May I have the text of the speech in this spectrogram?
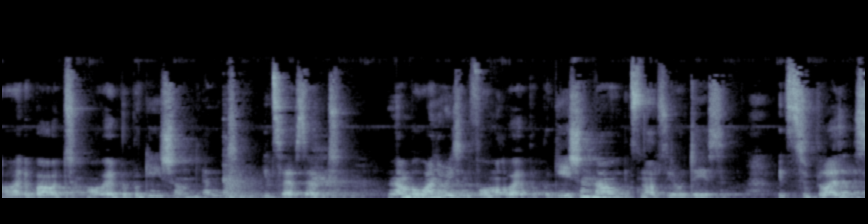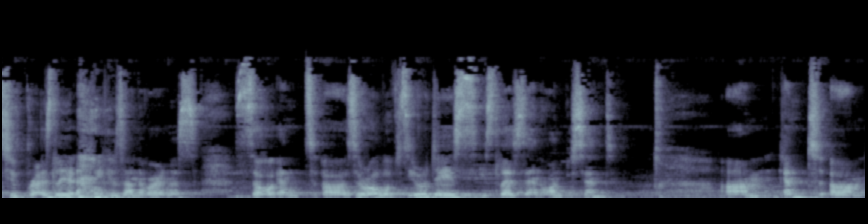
uh, about malware propagation, and it says that the number one reason for malware propagation now it's not zero days, it's surprisingly user unawareness. So, and uh, the role of zero days is less than 1%. Um, and um,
